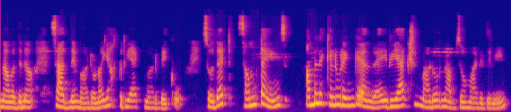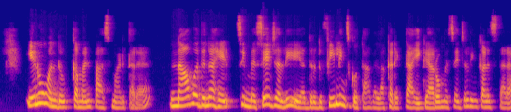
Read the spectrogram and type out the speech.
ನಾವು ಅದನ್ನು ಸಾಧನೆ ಮಾಡೋಣ. ಯಾಕೆ ರಿಯಾಕ್ಟ್ ಮಾಡಬೇಕು? ಸೊ ದಟ್ ಸಮ್ಟೈಮ್ಸ್ ಆಮೇಲೆ ಕೆಲವ್ರು ಹೆಂಗೆ ಅಂದರೆ ಈ ರಿಯಾಕ್ಷನ್ ಮಾಡೋರನ್ನ ಅಬ್ಸರ್ವ್ ಮಾಡಿದ್ದೀನಿ. ಏನೋ ಒಂದು ಕಮೆಂಟ್ ಪಾಸ್ ಮಾಡ್ತಾರೆ. ನಾವು ಅದನ್ನು ಮೆಸೇಜ್ ಮೆಸೇಜಲ್ಲಿ ಅದ್ರದ್ದು ಫೀಲಿಂಗ್ಸ್ ಗೊತ್ತಾಗಲ್ಲ. ಕರೆಕ್ಟಾ ಈಗ ಯಾರೋ ಮೆಸೇಜಲ್ಲಿ ಹಿಂಗೆ ಕಳಿಸ್ತಾರೆ.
